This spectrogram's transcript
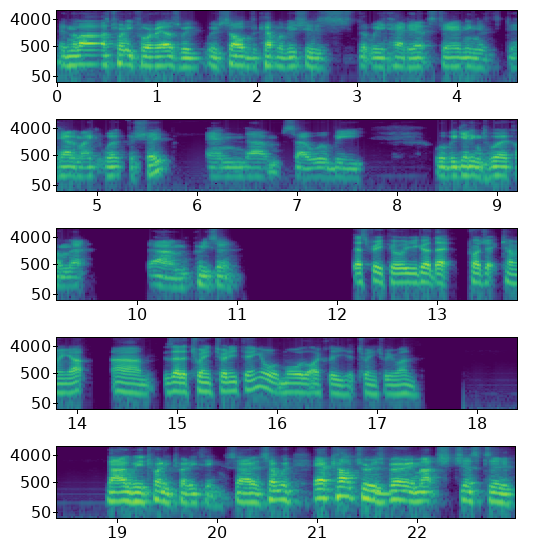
in the last 24 hours. We've we've solved a couple of issues that we had outstanding as to how to make it work for sheep, and um, so we'll be we'll be getting to work on that um, pretty soon. That's pretty cool. You got that project coming up. Um, is that a 2020 thing or more likely a 2021? No, it'll be a 2020 thing. So, so we, our culture is very much just to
